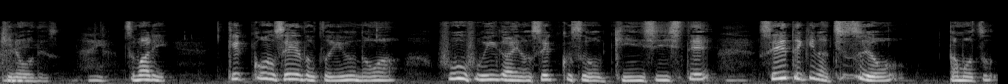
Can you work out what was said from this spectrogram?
機能です。はいはい、つまり、結婚制度というのは、夫婦以外のセックスを禁止して、性的な秩序を保つ、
